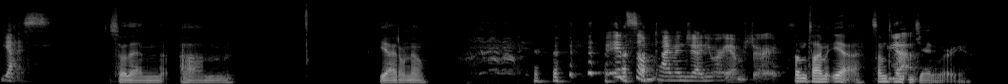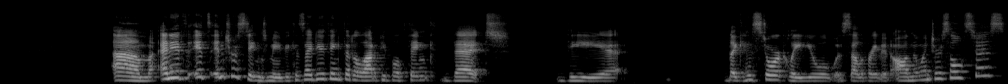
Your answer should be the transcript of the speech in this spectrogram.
Yes. So then, um, yeah, I don't know. It's sometime in January, I'm sure. Sometime, yeah, sometime Yeah. in January. Um, and it's it's interesting to me because I do think that a lot of people think that the like historically Yule was celebrated on the winter solstice,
